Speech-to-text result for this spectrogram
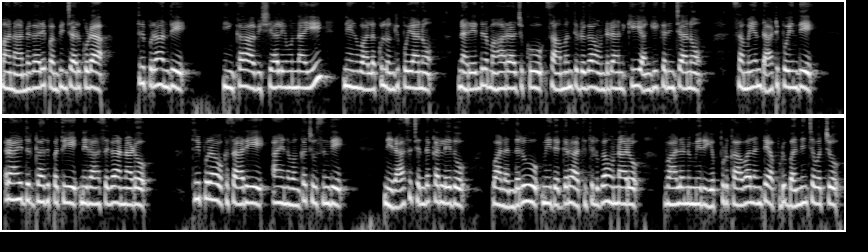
మా నాన్నగారే పంపించారు కూడా. త్రిపుర అంది. ఇంకా ఆ విషయాలేమున్నాయి? నేను వాళ్ళకు లొంగిపోయాను. నరేంద్ర మహారాజుకు సామంతుడుగా ఉండడానికి అంగీకరించాను. సమయం దాటిపోయింది. రాయదుర్గాధిపతి నిరాశగా అన్నాడు. త్రిపుర ఒకసారి ఆయన వంక చూసింది. నిరాశ చెందక్కర్లేదు. వాళ్ళందరూ మీ దగ్గర అతిథులుగా ఉన్నారు. వాళ్ళను మీరు ఎప్పుడు కావాలంటే అప్పుడు బంధించవచ్చు.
